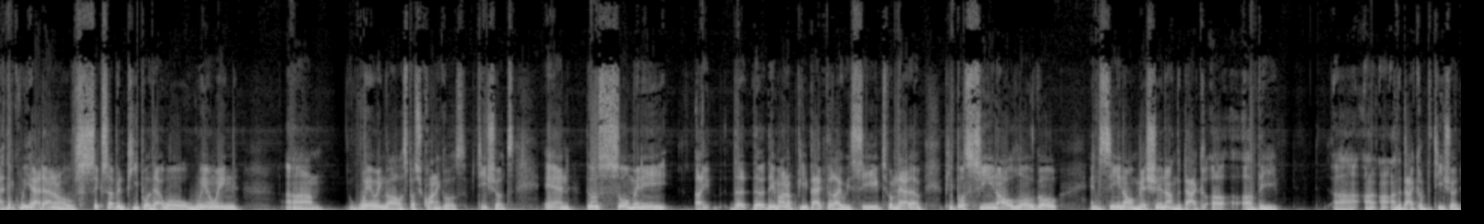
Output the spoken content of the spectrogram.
I think we had I don't know six seven people that were wearing um, wearing all Special Chronicles T-shirts, and there was so many like the, the the amount of feedback that I received from that of people seeing our logo and seeing our mission on the back of, of the uh, on, the back of the T-shirt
